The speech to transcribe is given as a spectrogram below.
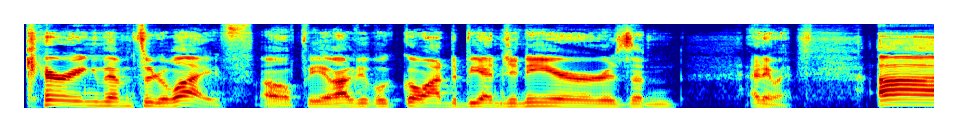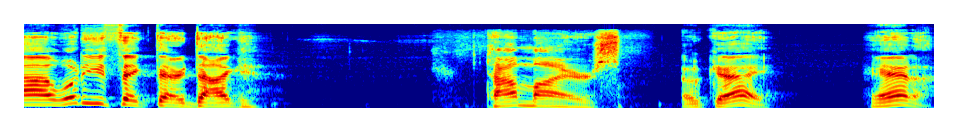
carrying them through life. Opie. A lot of people go on to be engineers. And anyway, uh, what do you think there, Doug? Tom Myers. Okay. Hannah.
